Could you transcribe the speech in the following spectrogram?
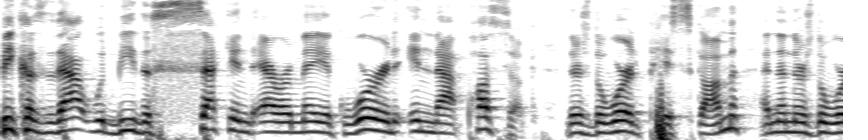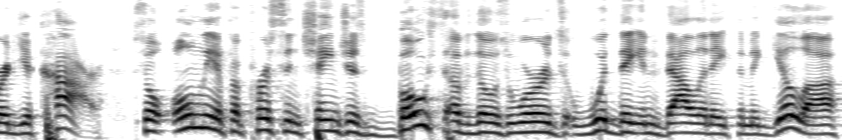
because that would be the second Aramaic word in that pasuk. There's the word piskam, and then there's the word yakar. So only if a person changes both of those words would they invalidate the Megillah,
